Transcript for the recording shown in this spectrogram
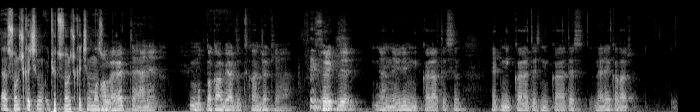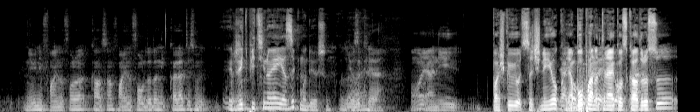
yani sonuç kaçınıl kötü sonuç kaçınılmaz oldu. Abi evet de yani mutlaka bir yerde tıkanacak ya. Sürekli yani ne bileyim Nick hep Nick Galates, Nick Galates nereye kadar ne bileyim Final Four'a kalsan Final Four'da da Nick Galates mi? Rick Pitino'ya yazık mı diyorsun? o zaman? Yazık ya. Ama yani başka bir seçeneği yok. Ya yani yok, bu Panathinaikos evet, yok. kadrosu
